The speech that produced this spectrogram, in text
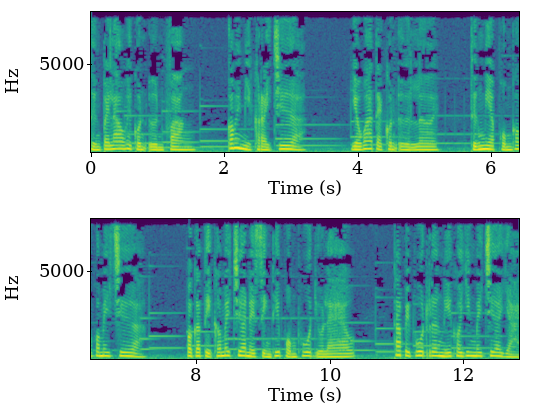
ถึงไปเล่าให้คนอื่นฟัง ก็ไม่มีใครเชื่อ อย่าว่าแต่คนอื่นเลย ถึงเมียผมเขาก็ไม่เชื่อ ปกติเขาไม่เชื่อในสิ่งที่ผมพูดอยู่แล้ว ถ้าไปพูดเรื่องนี้เขายิ่งไม่เชื่อใหญ่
